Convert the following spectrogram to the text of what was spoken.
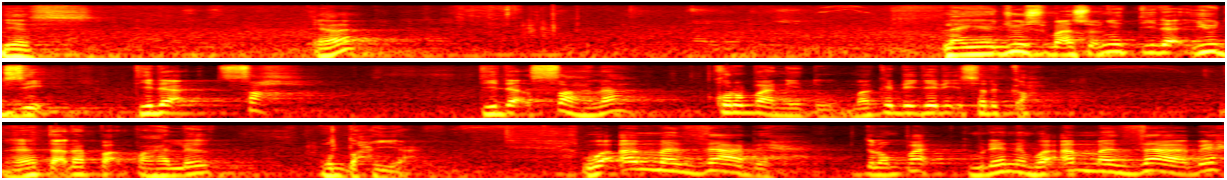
Yes. Ya? La yajuz maksudnya tidak yujzi, tidak sah. Tidak sahlah kurban itu, maka dia jadi sedekah. Ya, tak dapat pahala mudhiyah. Wa amma dzabih, kita lompat kemudian wa amma dzabih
